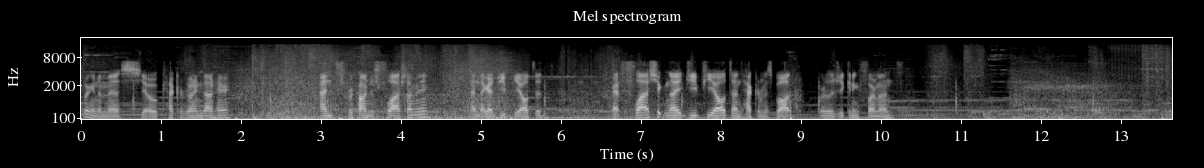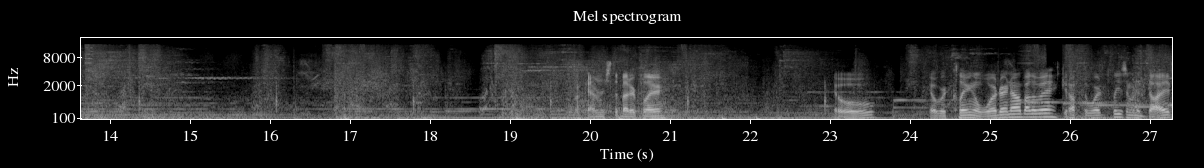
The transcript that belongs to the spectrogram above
Swinging a miss. Yo, Kekka running down here. And Rakan just flashed on me. And I got GP ulted. I got Flash Ignite, GP ult, and Hacker bot. We're legit getting 4 man. Okay, I'm just the better player. Yo. Yo, we're clearing a ward right now, by the way. Get off the ward, please. I'm gonna die if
